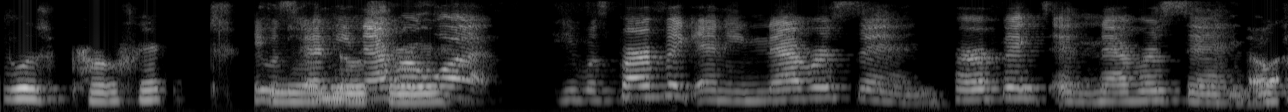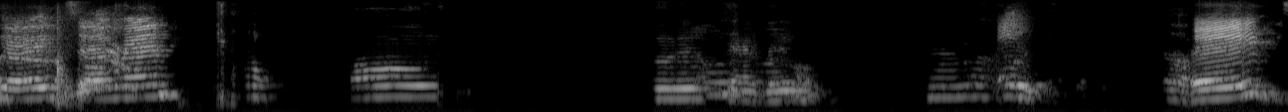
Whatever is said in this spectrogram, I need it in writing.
He was perfect. He was, had and he no never sin. what? He was perfect and he never sinned. Perfect and never sinned. Okay, Temin? Eight.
